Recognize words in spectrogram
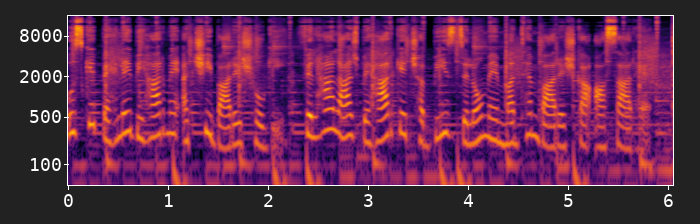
उसके पहले बिहार में अच्छी बारिश होगी। फ़िलहाल आज बिहार के 26 जिलों में मध्यम बारिश का आसार है।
